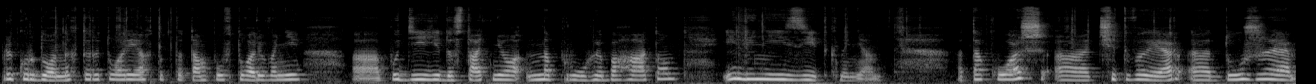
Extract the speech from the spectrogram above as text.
прикордонних територіях, тобто там повторювані події, достатньо напруги багато і лінії зіткнення. Також четвер е, дуже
